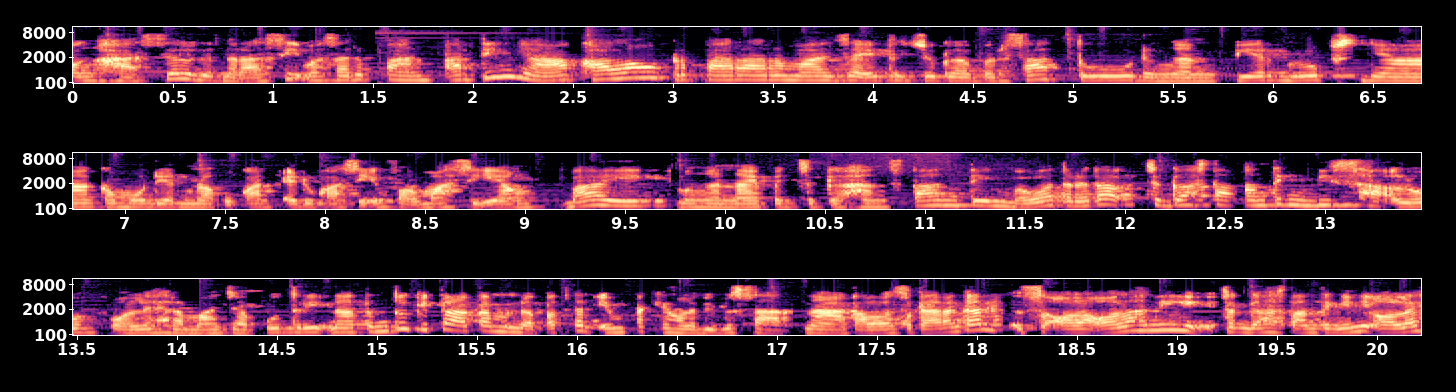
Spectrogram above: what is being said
penghasil generasi masa depan. Artinya, kalau para remaja itu juga bersatu dengan peer groups-nya, kemudian melakukan edukasi informasi yang baik mengenai pencegahan stunting, bahwa ternyata cegah stunting bisa loh oleh remaja putri. Nah, tentu kita akan mendapatkan impact yang lebih besar. Nah, kalau sekarang kan seolah-olah nih cegah stunting ini oleh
